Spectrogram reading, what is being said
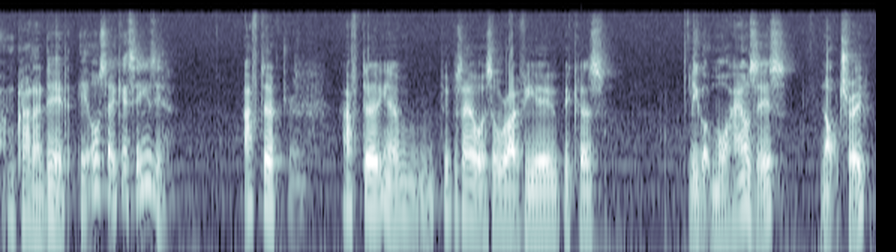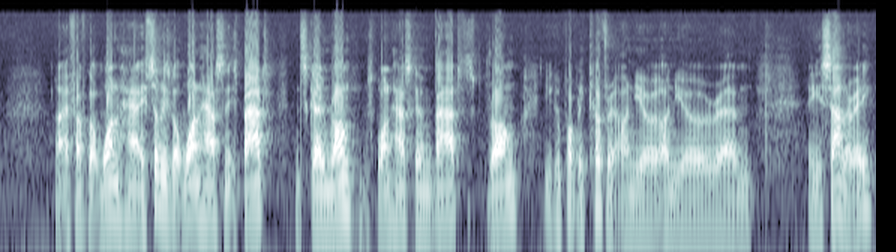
I'm glad I did. It also gets easier after, True. after you know, people say, "Oh, it's all right for you because you got more houses." Not true. Like if I've got one house, if somebody's got one house and it's bad, it's going wrong. It's one house going bad, it's wrong. You can probably cover it on your on your um, your salary.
